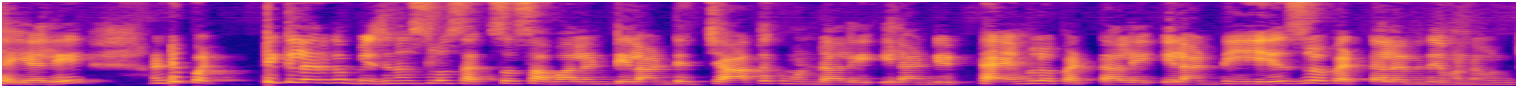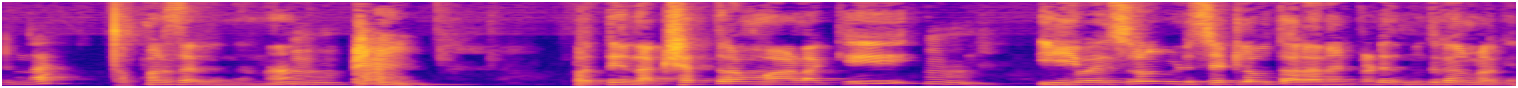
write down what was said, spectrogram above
చేయాలి? అంటే పర్టికులర్గా బిజినెస్లో సక్సెస్ అవ్వాలంటే ఇలాంటి జాతకం ఉండాలి ఇలాంటి టైంలో పెట్టాలి ఇలాంటి ఏజ్లో పెట్టాలి అనేది ఏమన్నా ఉంటుందా? తప్పనిసరిగా ఉమ్, ప్రతి నక్షత్రం వాళ్ళకి ఈ వయసులో వీళ్ళు సెటిల్ అవుతారు అనేటువంటిది ముందుగా మనకి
